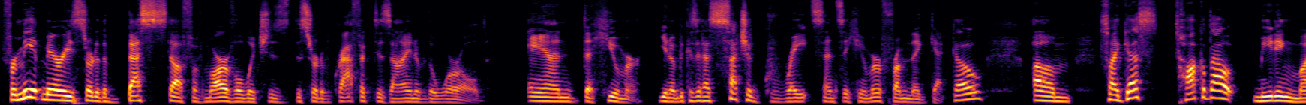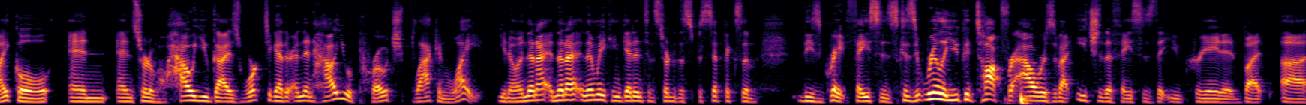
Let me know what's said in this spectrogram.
for me, it marries sort of the best stuff of Marvel, which is the sort of graphic design of the world and the humor, you know, because it has such a great sense of humor from the get go. Um, so I guess talk about meeting Michael and and sort of how you guys work together, and then how you approach black and white. You know, and then I and then I and then we can get into sort of the specifics of these great faces because really you could talk for hours about each of the faces that you created, but uh,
